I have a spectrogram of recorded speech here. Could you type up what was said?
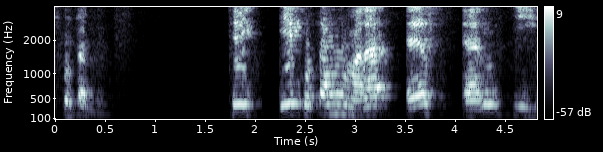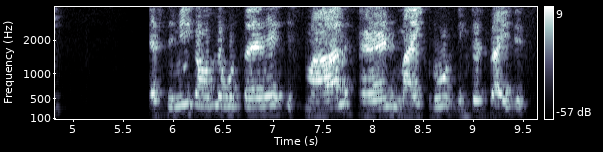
छोटा बिज़नेस ठीक, एक होता है हमारा S M E S M E का मतलब होता है स्मॉल एंड माइक्रो इंटरप्राइजेस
